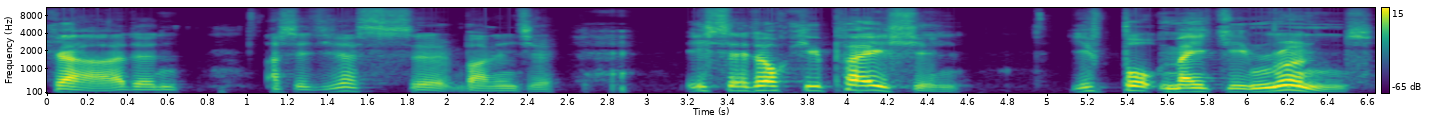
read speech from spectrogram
card," and I said, "Yes, uh, manager." He said, "Occupation." You've put making runs.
